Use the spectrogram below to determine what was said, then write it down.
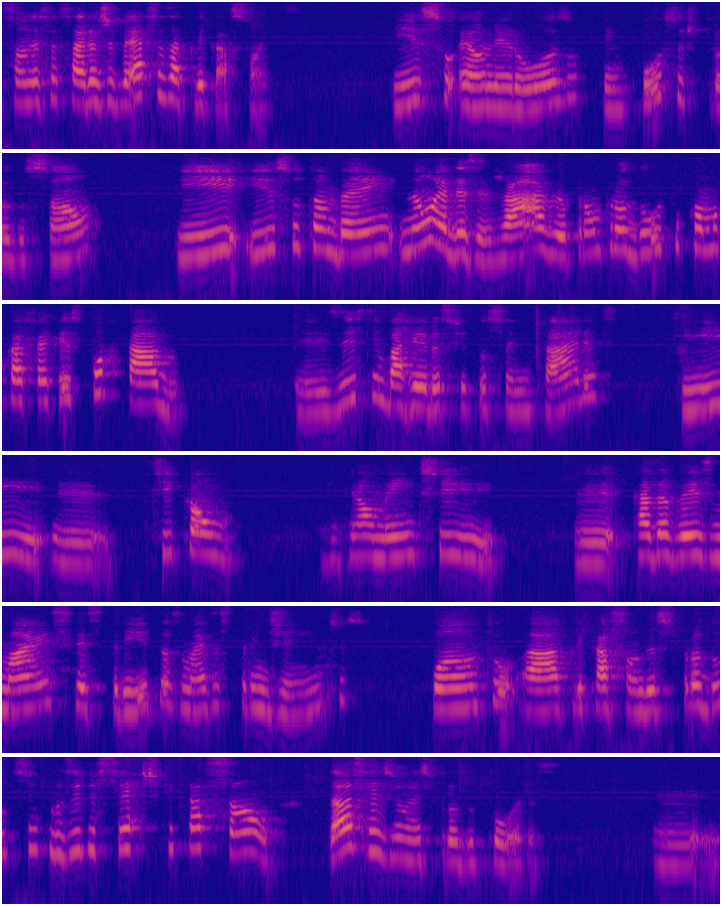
são necessárias diversas aplicações. Isso é oneroso, tem custo de produção, e isso também não é desejável para um produto como o café que é exportado. Existem barreiras fitossanitárias que eh, ficam realmente é, cada vez mais restritas, mais astringentes quanto à aplicação desses produtos, inclusive certificação das regiões produtoras é,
